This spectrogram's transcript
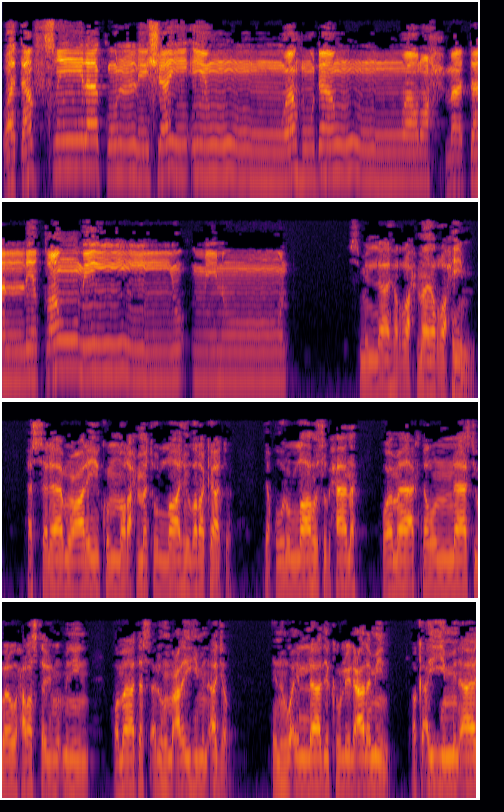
وتفصيل كل شيء وهدى ورحمة لقوم يؤمنون. بسم الله الرحمن الرحيم. السلام عليكم ورحمة الله وبركاته. يقول الله سبحانه: وما أكثر الناس ولو حرصت بمؤمنين وما تسألهم عليه من أجر إن هو إلا ذكر للعالمين وكأي من آية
